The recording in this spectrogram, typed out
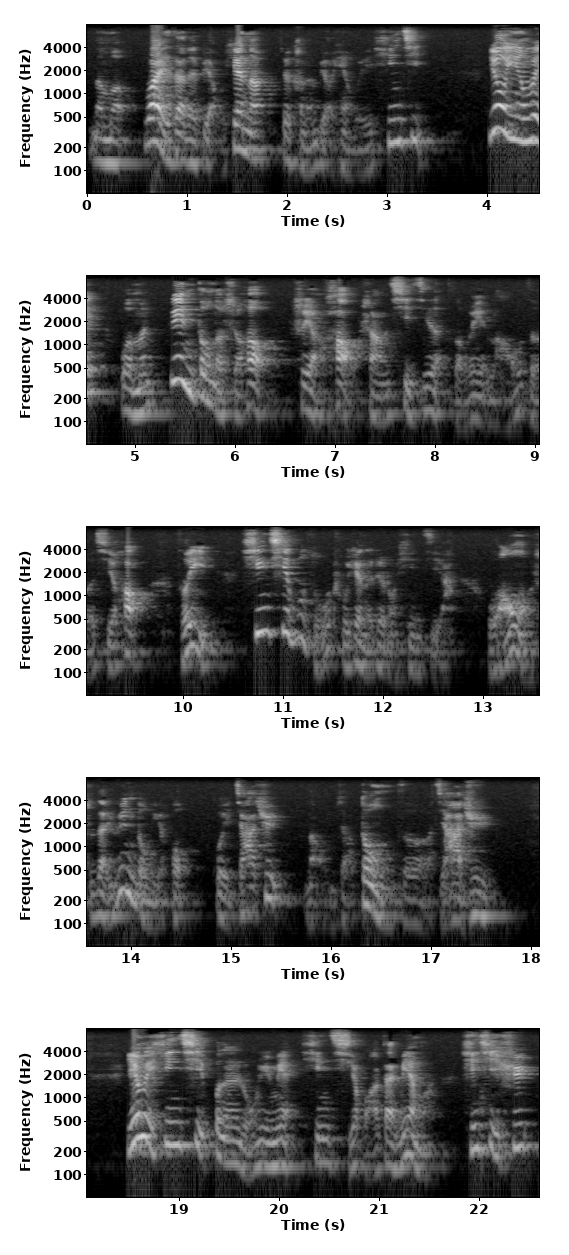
那么外在的表现呢，就可能表现为心悸。又因为我们运动的时候是要耗伤气机的，所谓劳则气耗，所以心气不足出现的这种心悸啊，往往是在运动以后会加剧，那我们叫动则加剧。因为心气不能溶于面，心其华在面嘛，心气虚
